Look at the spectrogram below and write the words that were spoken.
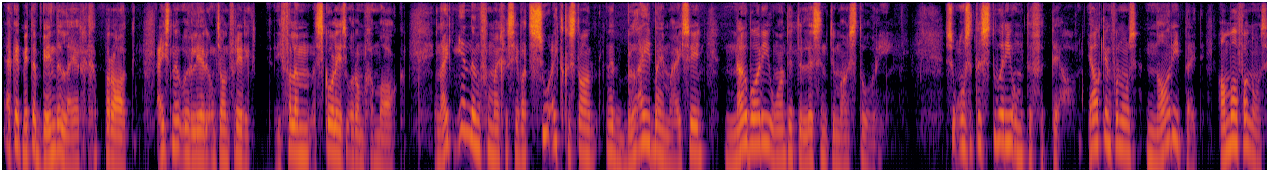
Ek het met 'n bendeleier gepraat. Hy's nou oorlede, om John Frederik die film skool is oor hom gemaak. En hy het een ding vir my gesê wat so uitgestaan en dit bly by my. Hy sê nobody wanted to listen to my story. So ons het 'n storie om te vertel. Elkeen van ons na die tyd Almal van ons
